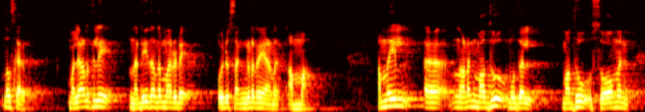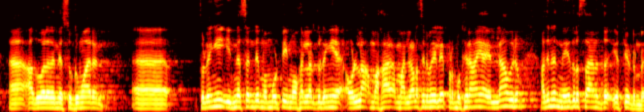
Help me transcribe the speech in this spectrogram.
നമസ്കാരം. മലയാളത്തിലെ നടീനടന്മാരുടെ ഒരു സംഘടനയാണ് അമ്മ. അമ്മയിൽ നടൻ മധു മുതൽ മധു സോമൻ അതുപോലെ തന്നെ സുകുമാരൻ തുടങ്ങി ഇന്നസെന്റ് മമ്മൂട്ടി മോഹൻലാൽ തുടങ്ങിയ ഉള്ള മഹാ മലയാള സിനിമയിലെ പ്രമുഖരായ എല്ലാവരും അതിന്റെ നേതൃസ്ഥാനത്ത് എത്തിയിട്ടുണ്ട്.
